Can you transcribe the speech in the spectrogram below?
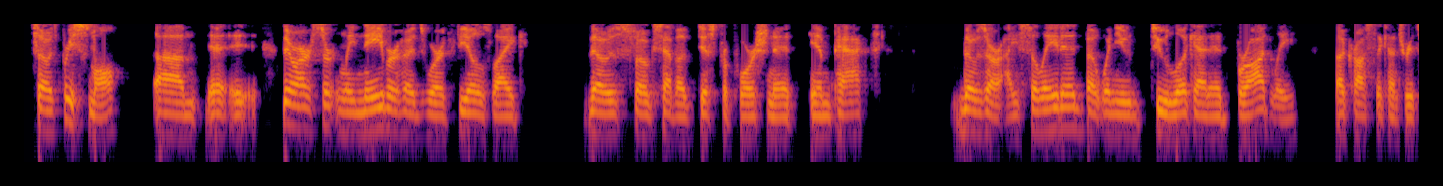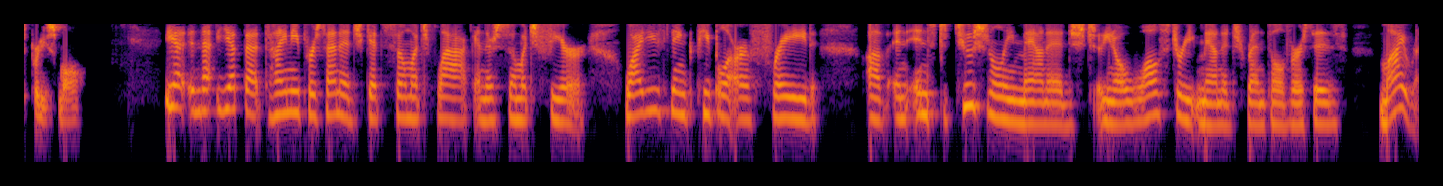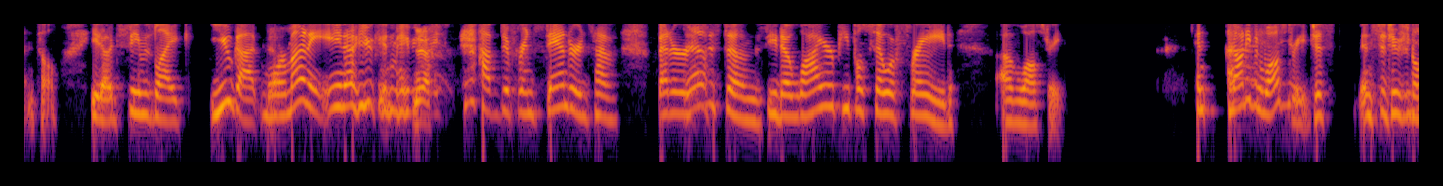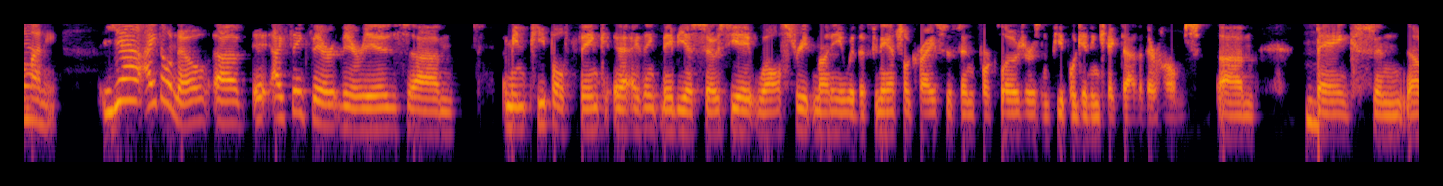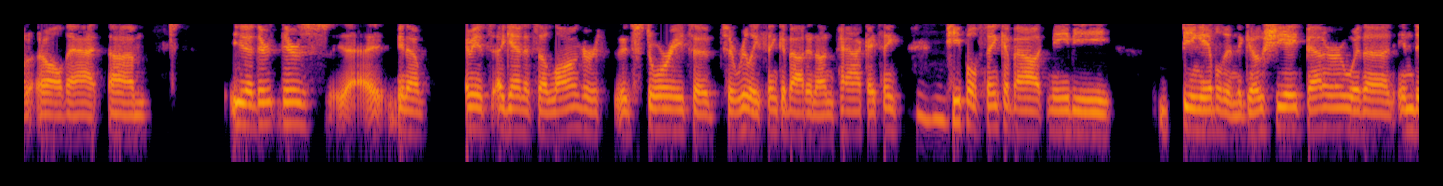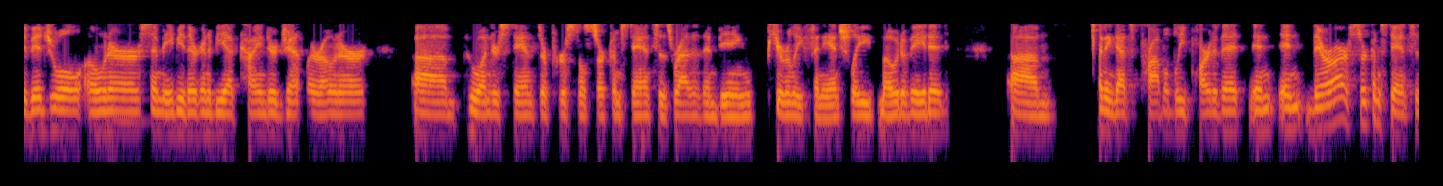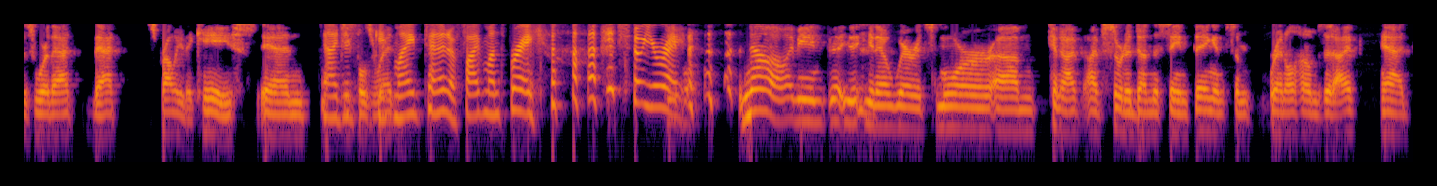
So it's pretty small. Um, it, it, there are certainly neighborhoods where it feels like those folks have a disproportionate impact. Those are isolated, but when you do look at it broadly across the country, it's pretty small. Yeah, and that yet that tiny percentage gets so much flack and there's so much fear. Why do you think people are afraid of an institutionally managed, you know, Wall Street managed rental versus my rental? You know, it seems like you got more yeah. money. You know, you can maybe yeah. have different standards, have better yeah. systems. You know, why are people so afraid of Wall Street? And not even Wall Street, just institutional money. Yeah, I don't know. Uh, I think there there is. Um, I mean, people think I think maybe associate Wall Street money with the financial crisis and foreclosures and people getting kicked out of their homes, um, mm-hmm. banks and, and, all that. Um, you know, there there's uh, you know, I mean, it's again, it's a longer story to to really think about and unpack. I think mm-hmm. people think about maybe being able to negotiate better with an individual owner. So maybe they're going to be a kinder, gentler owner um, who understands their personal circumstances rather than being purely financially motivated. Um, I think that's probably part of it. And and there are circumstances where that that is probably the case. And I just give my tenant a five month break. so you're right. People, no, I mean, you know, where it's more, um, kind of, I've, I've sort of done the same thing in some rental homes that I've had.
